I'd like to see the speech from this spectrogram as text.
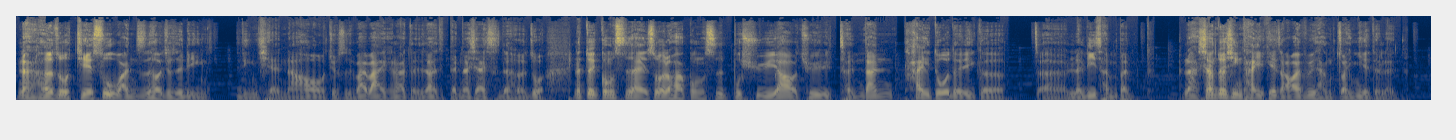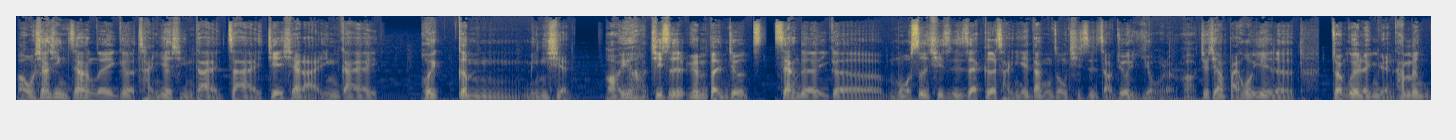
那合作结束完之后就是领。领钱，然后就是拜拜。那等到等到下一次的合作，那对公司来说的话，公司不需要去承担太多的一个呃人力成本。那相对性，他也可以找到非常专业的人啊。我相信这样的一个产业形态，在接下来应该会更明显哦，因为其实原本就这样的一个模式，其实是在各产业当中其实早就有了哈。就像百货业的专柜人员，他们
